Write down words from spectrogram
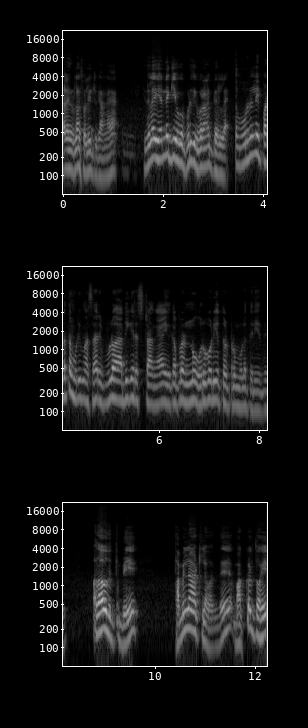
தலைவர்கள்லாம் சொல்லிகிட்டு இருக்காங்க. இதில் என்னைக்கு இவங்க புரிஞ்சுக்க போகிறாங்கன்னு தெரில ஒருநிலைப்படுத்த முடியுமா சார்? இவ்வளோ அதிகரிச்சிட்டாங்க. இதுக்கப்புறம் இன்னும் ஒரு கோடியே தொற்றும் போல தெரியுது. அதாவது தம்பி தமிழ்நாட்டில் வந்து மக்கள் தொகை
